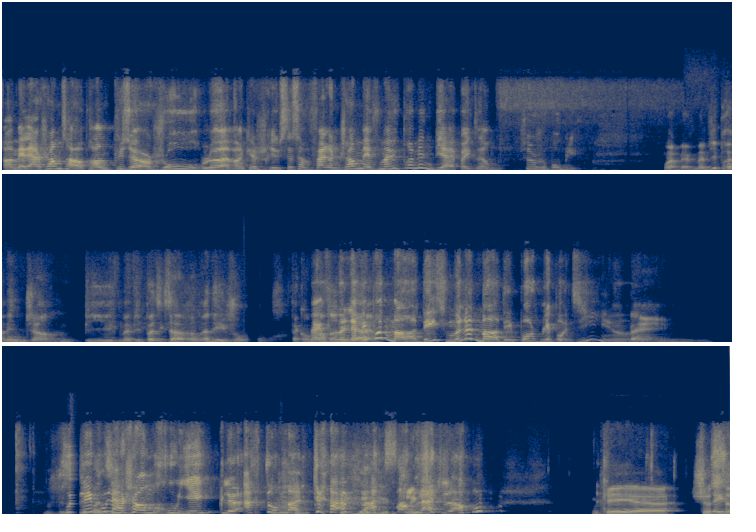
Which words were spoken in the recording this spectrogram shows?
Ah, mais la jambe, ça va prendre plusieurs jours là, avant que je réussisse à vous faire une jambe, mais vous m'avez promis une bière, par exemple. Ça, je vais pas oublier. Ouais, ben, vous m'aviez promis une jambe, puis vous m'aviez pas dit que ça prendrait des jours. Fait qu'on Ben, vous prendra me l'avez pas demandé. Si vous me le demandez pas, je vous l'ai pas dit. Ben, Voulez-vous dit. la jambe rouillée? Dans le crâne, elle sort la jambe? OK, euh, juste... Ben,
